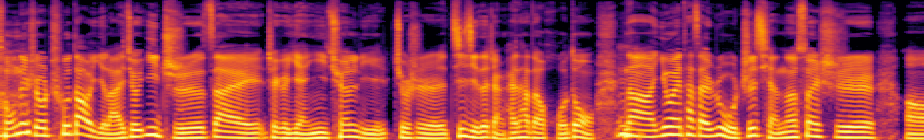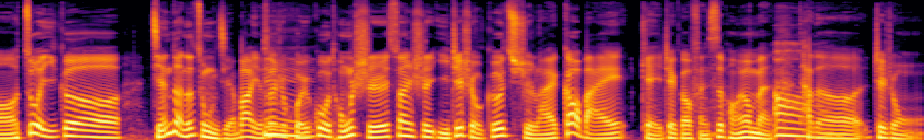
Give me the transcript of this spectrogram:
从那时候出道以来，就一直在这个演艺圈里，就是积极的展开他的活动。那因为他在入伍之前呢，算是呃做一个。简短的总结吧，也算是回顾，同时算是以这首歌曲来告白给这个粉丝朋友们，他的这种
